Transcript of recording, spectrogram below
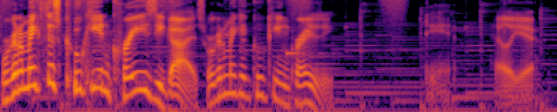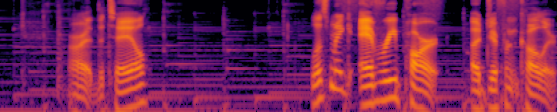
We're gonna make this kooky and crazy, guys. We're gonna make it kooky and crazy. Damn. Hell yeah. Alright, the tail. Let's make every part a different color.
